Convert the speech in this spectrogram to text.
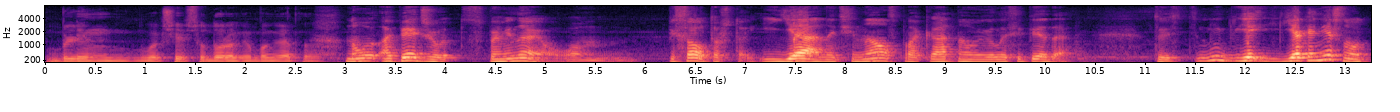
блин, вообще все дорого, богато. Ну, опять же, вот вспоминаю, он писал то, что я начинал с прокатного велосипеда. То есть, ну, я, я конечно, вот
